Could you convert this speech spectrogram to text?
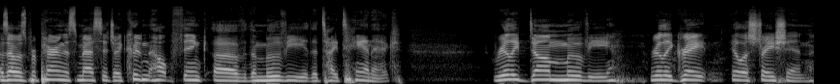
As I was preparing this message, I couldn't help think of the movie The Titanic. Really dumb movie, really great illustration.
